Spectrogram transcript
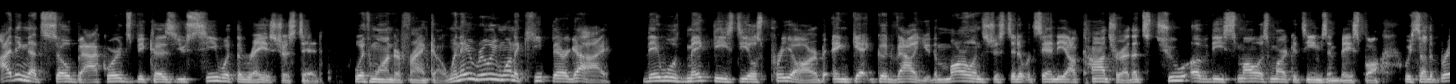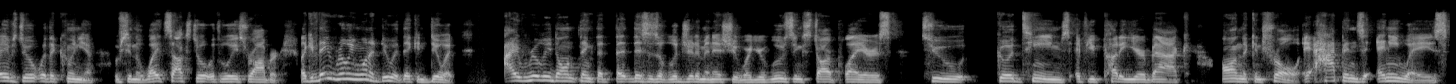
I think that's so backwards because you see what the Rays just did with Wander Franco. When they really want to keep their guy, they will make these deals pre-arb and get good value. The Marlins just did it with Sandy Alcantara. That's two of the smallest market teams in baseball. We saw the Braves do it with Acuna. We've seen the White Sox do it with Luis Robert. Like if they really want to do it, they can do it. I really don't think that, that this is a legitimate issue where you're losing star players to good teams if you cut a year back on the control. It happens anyways.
